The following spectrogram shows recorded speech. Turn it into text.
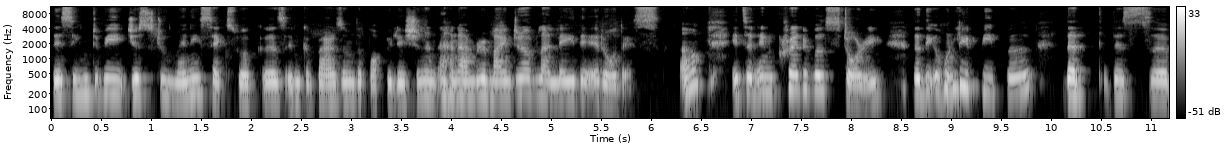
there seem to be just too many sex workers in comparison with the population, and, and I'm reminded of La Ley de Herodes. It's an incredible story that the only people that this uh,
